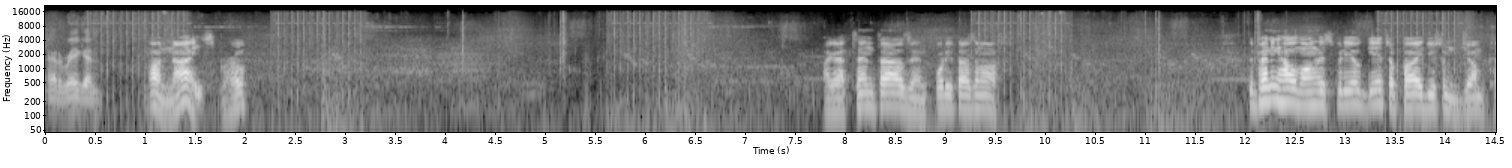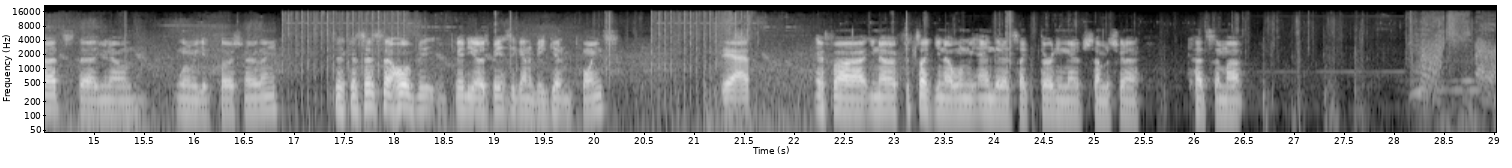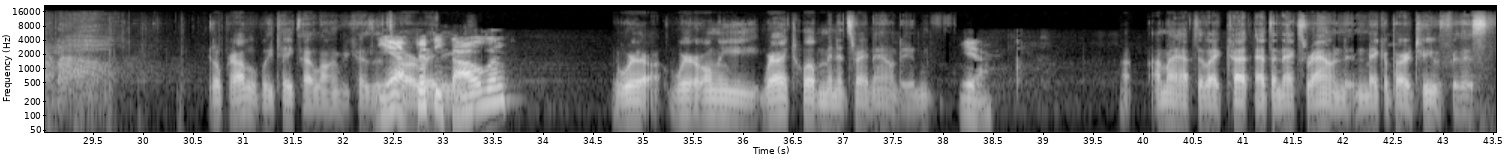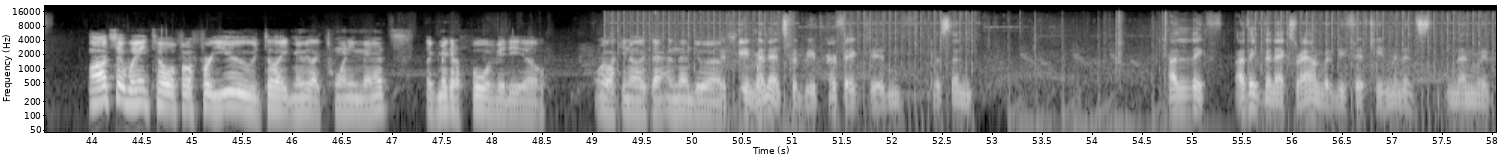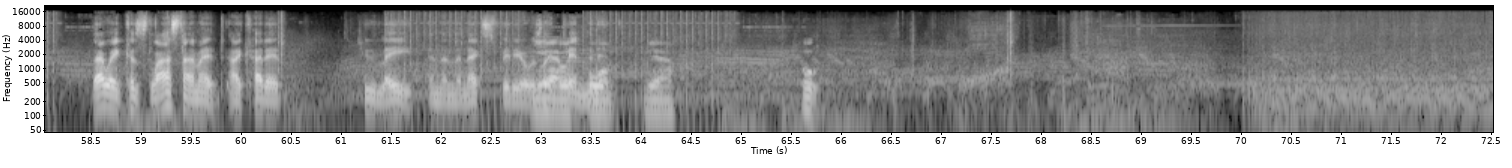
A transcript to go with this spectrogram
I got a ray gun. Oh, nice, bro. I got 10,000, 40,000 off. Depending how long this video gets, I'll probably do some jump cuts that, you know, when we get close and everything. Because since the whole video is basically going to be getting points, Yeah, if, uh, you know, if it's like, you know, when we end it, it's like 30 minutes, so I'm just going to cut some up. It'll probably take that long because it's yeah, already, 50,000? We're we're only we're at twelve minutes right now, dude. Yeah. I- I might have to like cut at the next round and make a part two for this. Well, I'd say wait until for, for you to like maybe like 20 minutes, like make it a full video, or like you know like that, and then do a. Fifteen minutes would be perfect, dude. Because then I think I think the next round would be fifteen minutes, and then we that way. Because last time I I cut it too late, and then the next video was yeah, like it ten was minutes. Yeah. Oh,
